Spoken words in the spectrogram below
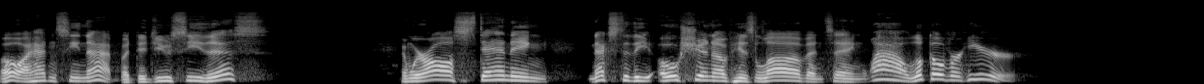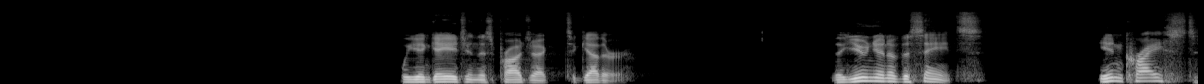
Oh, I hadn't seen that, but did you see this? And we're all standing next to the ocean of his love and saying, Wow, look over here. We engage in this project together. The union of the saints in Christ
